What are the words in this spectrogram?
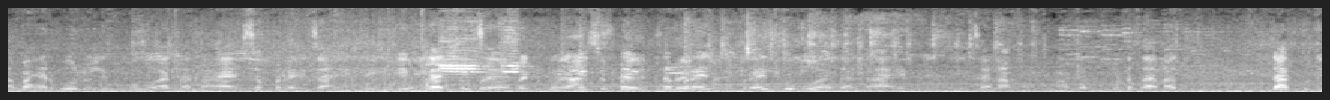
आपल्याला बाहेर बोलवलेत बघू आता काय सरप्राईज आहे ते. एक तारखेचं कोणी आहे. surprise? सरप्राईज सरप्राईज बघू आता काय आहे. चला आपण कुठं चालला दाखवते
